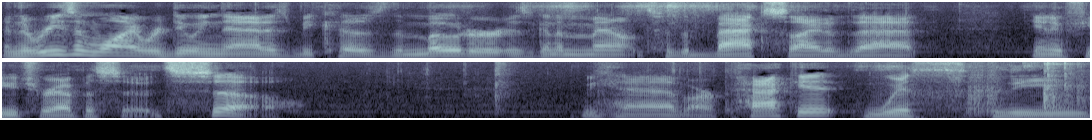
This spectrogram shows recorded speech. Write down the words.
And the reason why we're doing that is because the motor is going to mount to the back side of that in a future episode. So we have our packet with the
